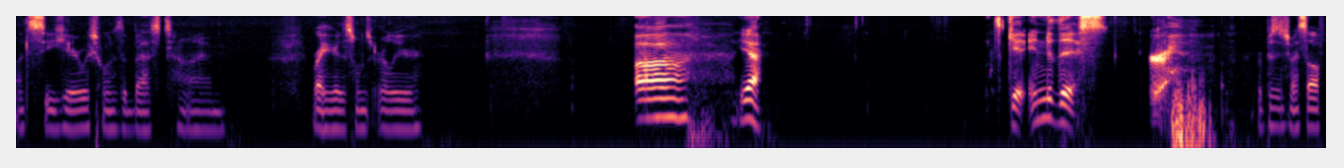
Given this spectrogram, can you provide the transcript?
Let's see here, which one's the best time? Right here, this one's earlier. Uh, yeah. Let's get into this. Urgh. Reposition myself.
